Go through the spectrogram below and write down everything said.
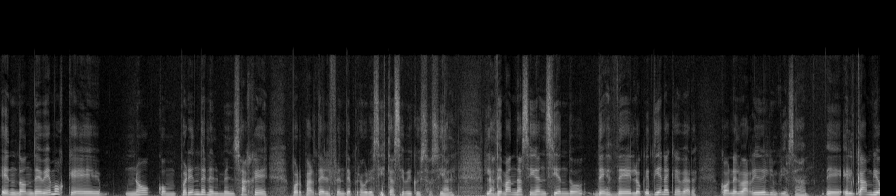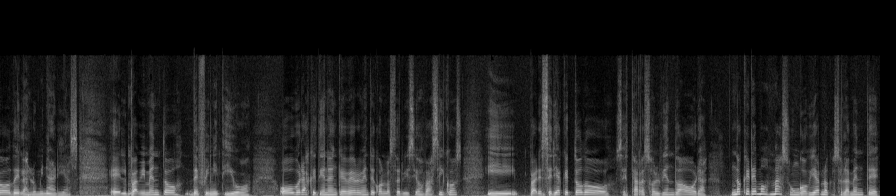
en donde vemos que no comprenden el mensaje por parte del Frente Progresista Cívico y Social. Las demandas siguen siendo desde lo que tiene que ver con el barrido y limpieza, eh, el cambio de las luminarias, el pavimento definitivo, obras que tienen que ver obviamente con los servicios básicos y parecería que todo se está resolviendo ahora. No queremos más un gobierno que solamente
